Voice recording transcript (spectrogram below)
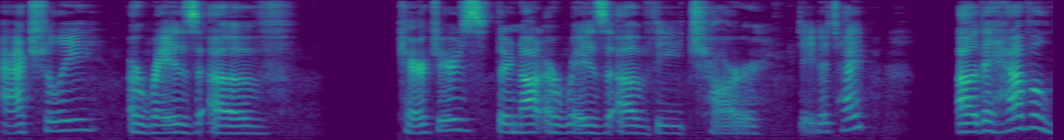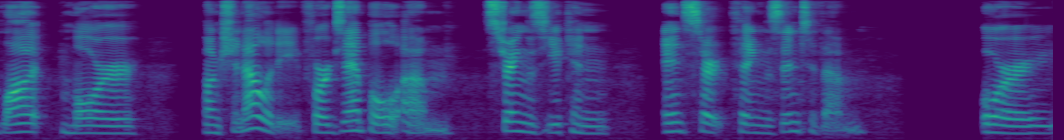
actually arrays of characters. They're not arrays of the char data type. Uh, they have a lot more functionality. For example, um, strings, you can insert things into them or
